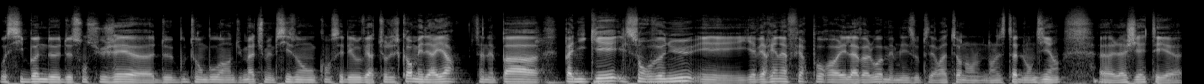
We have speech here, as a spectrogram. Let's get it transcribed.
aussi bonne de, de son sujet de bout en bout hein, du match, même s'ils ont concédé l'ouverture du score, mais derrière, ça n'a pas paniqué, ils sont revenus et il n'y avait rien à faire pour les Lavallois, même les observateurs dans, dans le stade l'ont dit, hein, euh, la GIA était euh,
